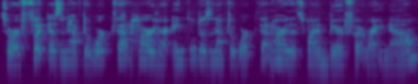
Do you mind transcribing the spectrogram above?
So our foot doesn't have to work that hard, our ankle doesn't have to work that hard. That's why I'm barefoot right now.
